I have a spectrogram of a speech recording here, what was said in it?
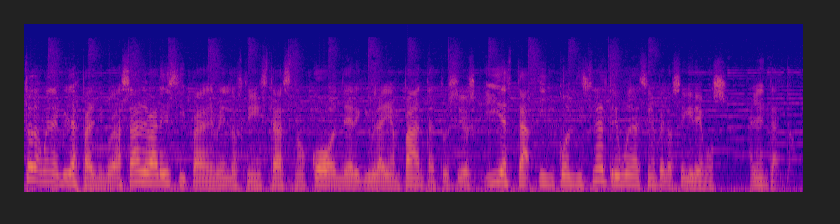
todas buenas vidas para Nicolás Álvarez y para los tenistas, ¿no? Conner y Brian Panta, todos ellos. Y esta incondicional tribuna siempre lo seguiremos alentando.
